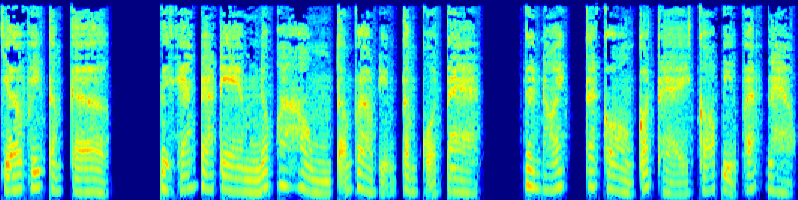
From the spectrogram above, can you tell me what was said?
chớ phí tâm cờ. Người khác đã đem nước hoa hồng tẩm vào điểm tâm của ta. Ngươi nói ta còn có thể có biện pháp nào?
